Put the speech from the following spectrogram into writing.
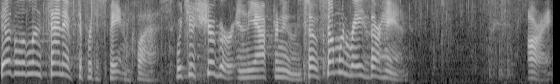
there's a little incentive to participate in class, which is sugar in the afternoon. So someone raised their hand. All right.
